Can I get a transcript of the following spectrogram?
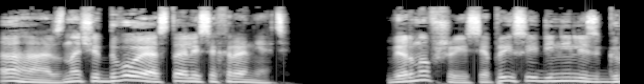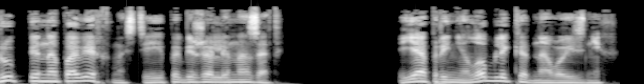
Ага, значит, двое остались охранять. Вернувшиеся присоединились к группе на поверхности и побежали назад. Я принял облик одного из них.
